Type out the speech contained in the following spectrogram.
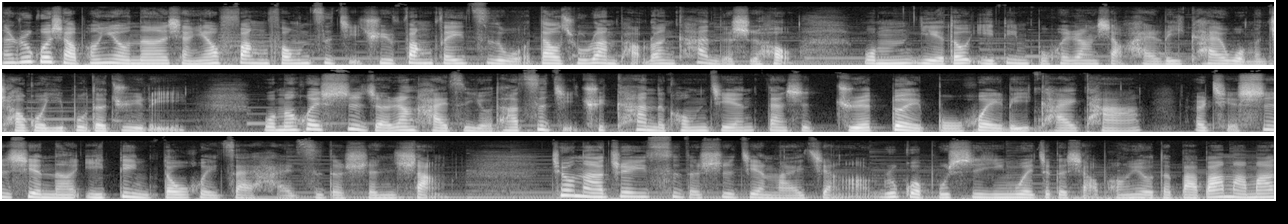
那如果小朋友呢，想要放风自己去放飞自我，到处乱跑乱看的时候，我们也都一定不会让小孩离开我们超过一步的距离。我们会试着让孩子有他自己去看的空间，但是绝对不会离开他，而且视线呢，一定都会在孩子的身上。就拿这一次的事件来讲啊，如果不是因为这个小朋友的爸爸妈妈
